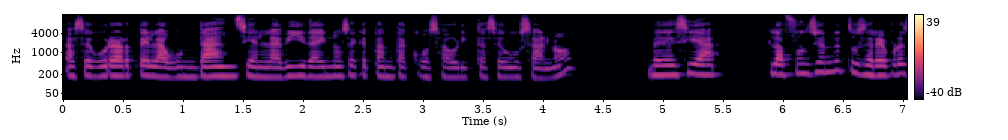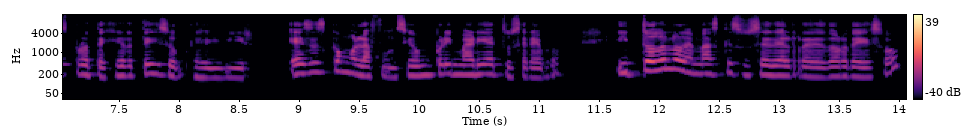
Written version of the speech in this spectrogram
asegurarte la abundancia en la vida y no sé qué tanta cosa ahorita se usa, ¿no? Me decía, la función de tu cerebro es protegerte y sobrevivir. Esa es como la función primaria de tu cerebro. Y todo lo demás que sucede alrededor de eso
